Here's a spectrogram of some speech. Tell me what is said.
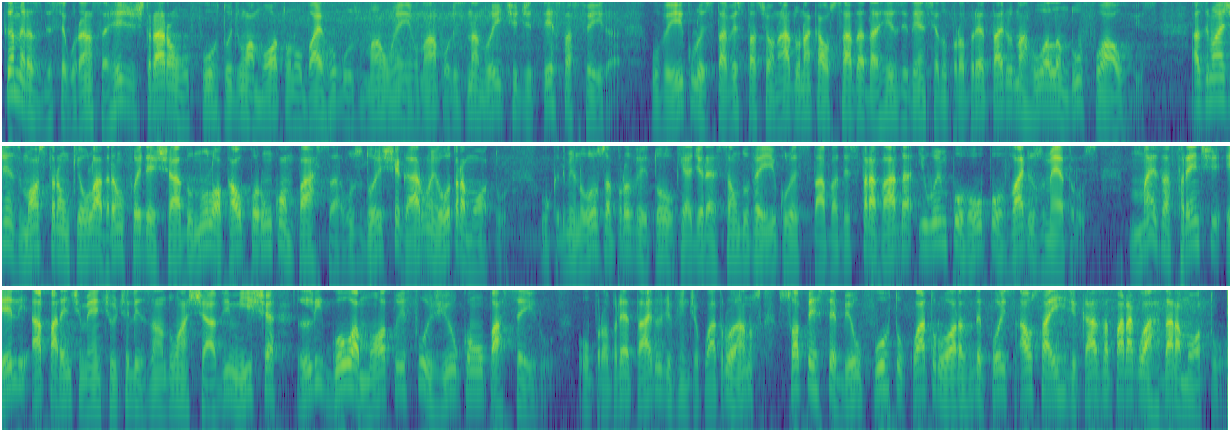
Câmeras de segurança registraram o furto de uma moto no bairro Guzmão, em Eunápolis, na noite de terça-feira. O veículo estava estacionado na calçada da residência do proprietário na rua Landulfo Alves. As imagens mostram que o ladrão foi deixado no local por um comparsa. Os dois chegaram em outra moto. O criminoso aproveitou que a direção do veículo estava destravada e o empurrou por vários metros. Mais à frente, ele, aparentemente utilizando uma chave micha, ligou a moto e fugiu com o parceiro. O proprietário, de 24 anos, só percebeu o furto quatro horas depois ao sair de casa para guardar a moto.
